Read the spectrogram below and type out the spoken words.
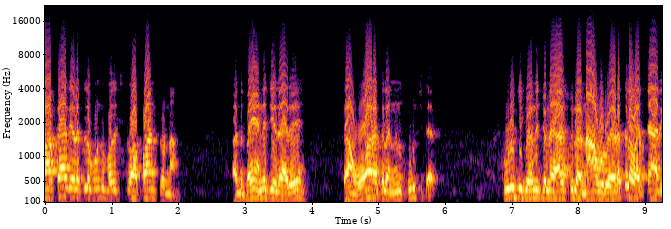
பார்க்காத இடத்துல கொண்டு புதைச்சிட்டு வாப்பான்னு சொன்னாங்க. அந்த பையன் என்ன செய்தாரு? தான் ஓரத்துல நின்று குடிச்சிட்டாரு. குடிச்சிட்டு வந்து சொன்ன யார் சொல்ல நான் ஒரு இடத்துல வச்சேன். அது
